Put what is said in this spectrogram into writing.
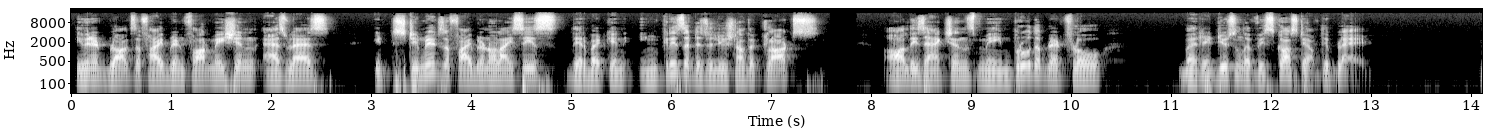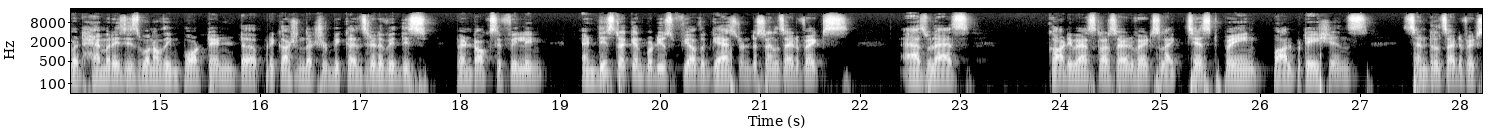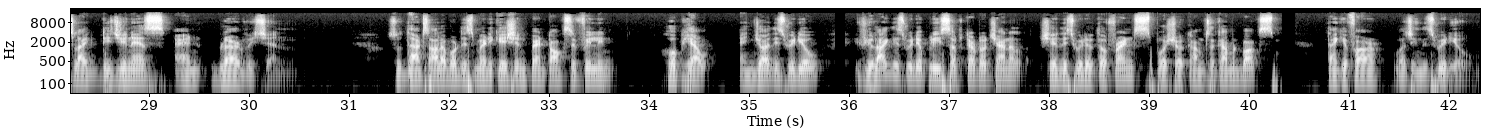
Even it blocks the fibrin formation as well as it stimulates the fibrinolysis, thereby it can increase the dissolution of the clots. All these actions may improve the blood flow by reducing the viscosity of the blood. But hemorrhage is one of the important uh, precautions that should be considered with this pentoxifylline. And this drug can produce few of the gastrointestinal side effects as well as cardiovascular side effects like chest pain, palpitations, central side effects like dizziness and blurred vision. So that's all about this medication pentoxifylline. Hope you have enjoyed this video. If you like this video, please subscribe to our channel, share this video with your friends, post your comments in the comment box. Thank you for watching this video.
